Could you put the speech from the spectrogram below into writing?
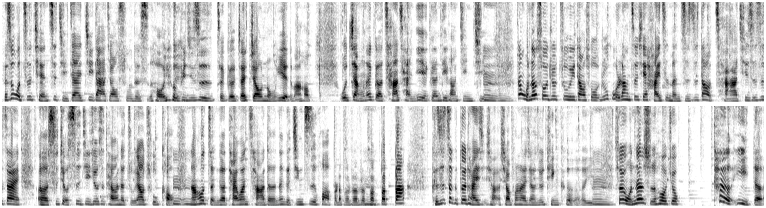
可是我之前自己在暨大教书的时候，因为毕竟是这个在教农业的嘛哈，我讲那个茶产业跟地方经济，嗯嗯。那我那时候就注意到说，如果让这些孩子们只知道茶其实是在呃十九世纪就是台湾的主要出口，嗯然后整个台湾茶的那个精致化，巴拉巴拉巴拉巴拉巴拉，可是这个对台小小朋友来讲就是听课而已，嗯。所以我那时候就。特意的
